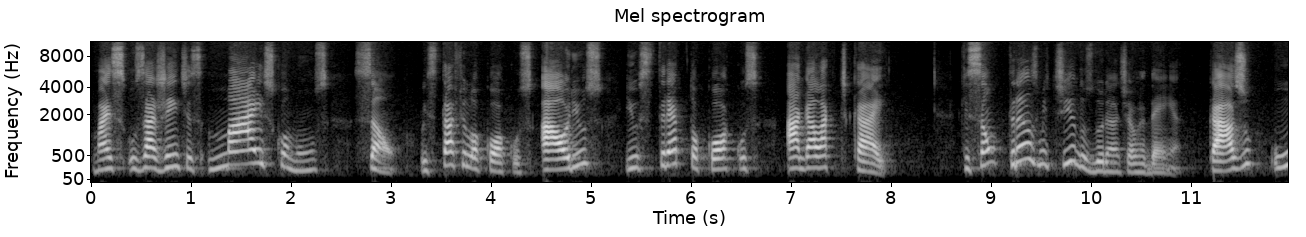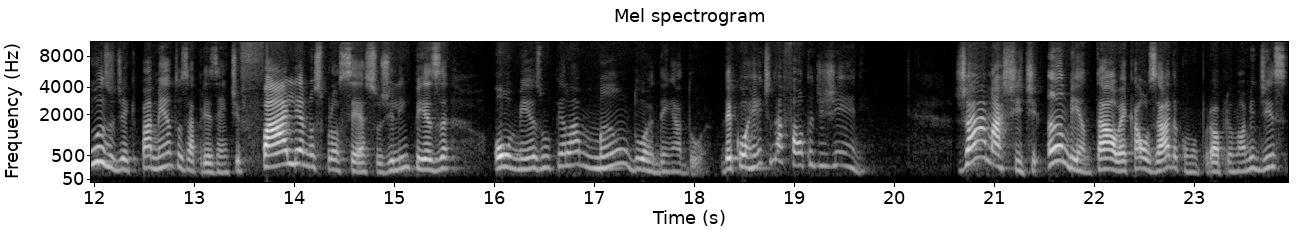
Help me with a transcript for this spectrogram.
mas os agentes mais comuns são o Staphylococcus aureus e o Streptococcus agalacticae, que são transmitidos durante a ordenha, caso o uso de equipamentos apresente falha nos processos de limpeza ou mesmo pela mão do ordenhador, decorrente da falta de higiene. Já a mastite ambiental é causada, como o próprio nome diz,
